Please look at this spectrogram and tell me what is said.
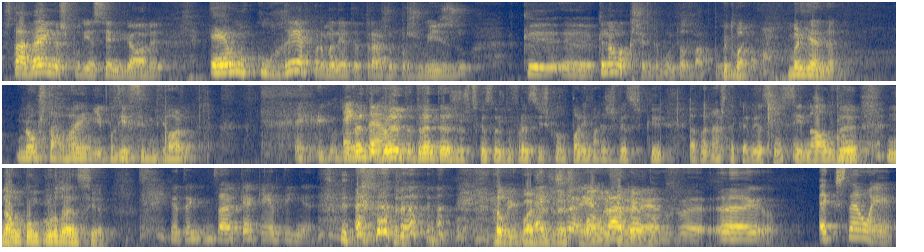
Está bem, mas podia ser melhor. É um correr permanente atrás do prejuízo que, eh, que não acrescenta muito ao debate político. Muito bem. Mariana, não está bem e podia ser melhor? É que, durante, então... durante, durante, as justificações do Francisco, reparei várias vezes que abanaste a cabeça em sinal de não concordância. Eu tenho que começar a ficar quietinha. a linguagem a gestual é terrível. Uh, a questão é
